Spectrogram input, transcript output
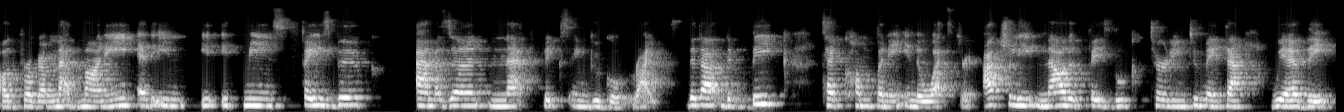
of the program Mad Money, and in, it, it, means Facebook, Amazon, Netflix, and Google, right? That are the big tech company in the Western. Actually, now that Facebook turned into Meta, we have the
